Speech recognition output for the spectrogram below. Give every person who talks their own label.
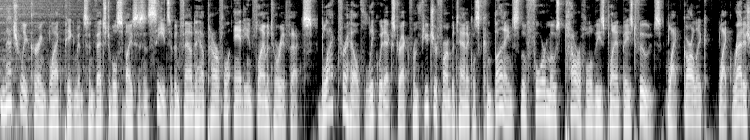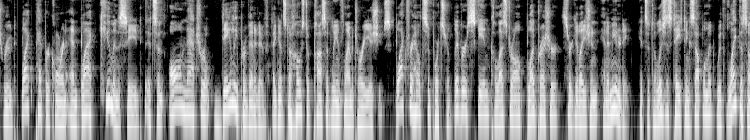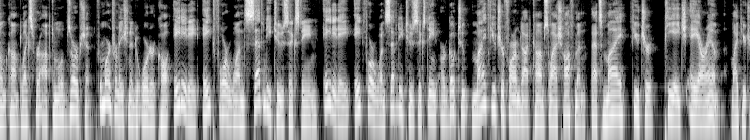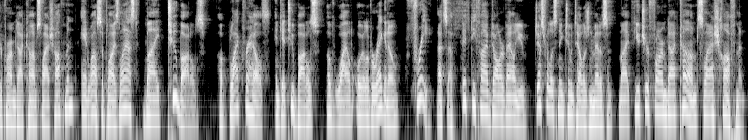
Speaker 1: Naturally occurring black pigments in vegetables, spices, and seeds have been found to have powerful anti inflammatory effects. Black for Health liquid extract from Future Pharm Botanicals combines the four most powerful of these plant based foods black garlic, black radish root, black peppercorn, and black cumin seed. It's an all natural daily preventative against a host of possibly inflammatory issues. Black for Health supports your liver, skin, cholesterol, blood pressure, circulation, and immunity. It's a delicious tasting supplement with liposome complex for optimal absorption. For more information and to order, call 888-841-7216, 888-841-7216, or go to myfuturepharm.com slash Hoffman. That's myfuture P-H-A-R-M, myfuturepharm.com slash Hoffman. And while supplies last, buy two bottles of Black for Health and get two bottles of wild oil of oregano free. That's a $55 value just for listening to Intelligent Medicine. myfuturepharm.com slash Hoffman.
